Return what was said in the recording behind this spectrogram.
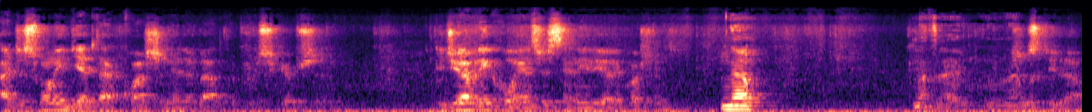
I just want to get that question in about the prescription. Did you have any cool answers to any of the other questions? No. Not that I remember. Just do that one.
